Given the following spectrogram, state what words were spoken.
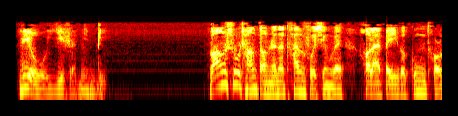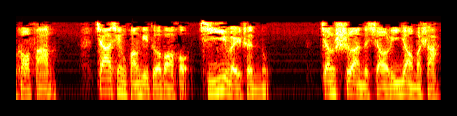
六亿人民币。王书长等人的贪腐行为后来被一个工头告发了，嘉庆皇帝得报后极为震怒，将涉案的小吏要么杀，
